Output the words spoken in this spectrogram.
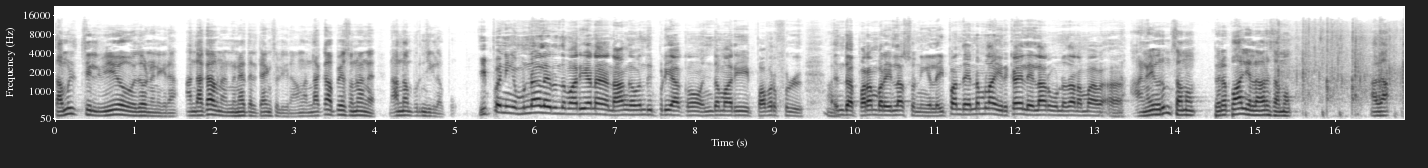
தமிழ் செல்வியோ ஏதோ நினைக்கிறேன். அந்த அக்காவுக்கு நான் அந்த நேரத்தில் தேங்க்ஸ் சொல்லிக்கிறேன். அவங்க அந்த அக்கா அப்பயே சொன்னாங்க நான் தான் புரிஞ்சிக்கல அப்போ. இப்ப நீங்க முன்னால இருந்த மாதிரியான நாங்க வந்து இப்படி ஆக்கும் இந்த மாதிரி பவர்ஃபுல் இந்த பரம்பரை எல்லாம் சொன்னீங்கல்ல இப்ப அந்த எண்ணம்லாம் இருக்கா? இல்ல எல்லாரும் ஒண்ணுதான் நம்ம ஆ. அனைவரும் சமம். பிறப்பால் எல்லாரும் சமம். 好了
